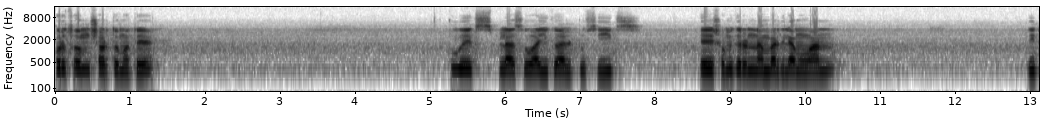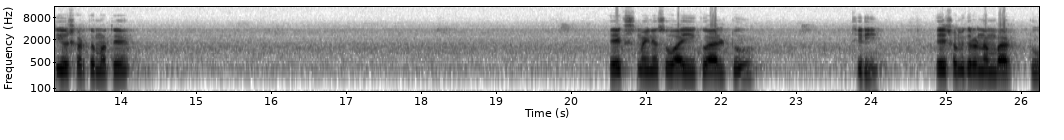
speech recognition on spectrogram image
প্রথম শর্ত মতে two x plus y equal to six এর সমীকরণ নাম্বার দিলাম ওয়ান দ্বিতীয় শর্ত মতে x minus y equal to three এর সমীকরণ নাম্বার টু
